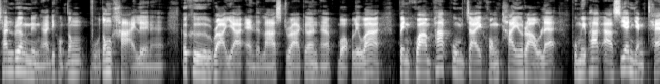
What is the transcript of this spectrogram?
ชันเรื่องหนึ่งฮะที่ผมต้องโหต้องขายเลยนะฮะก็คือ Raya and the Last Dragon ครับบอกเลยว่าเป็นความภาคภูมิใจของไทยเราและภูมิภาคอาเซียนอย่างแท้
